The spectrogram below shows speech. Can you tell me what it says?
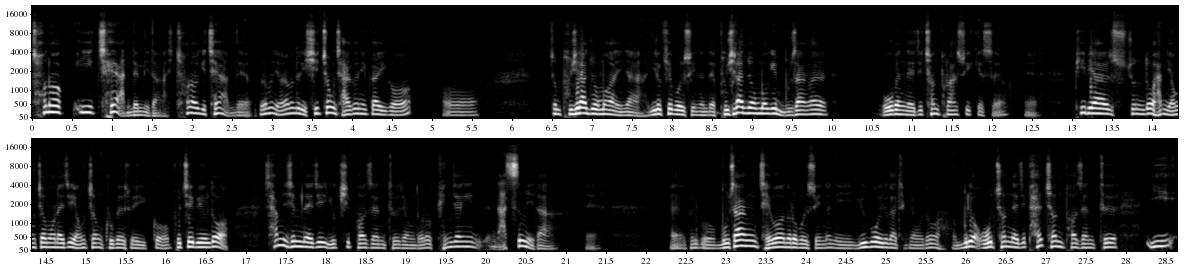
천억이 채 안 됩니다. 천억이 채 안 돼요. 그러면 여러분들이 시총 작으니까 이거 어, 좀 부실한 종목 아니냐 이렇게 볼 수 있는데 부실한 종목이 무상을 500 내지 1000%할 수 있겠어요. 예. PBR 수준도 한 0.5 내지 0.9배수에 있고 부채 비율도 30 내지 60% 정도로 굉장히 낮습니다. 예. 예, 그리고 무상 재원으로 볼 수 있는 이 유보일 같은 경우도 무려 5천 내지 8천 퍼센트이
